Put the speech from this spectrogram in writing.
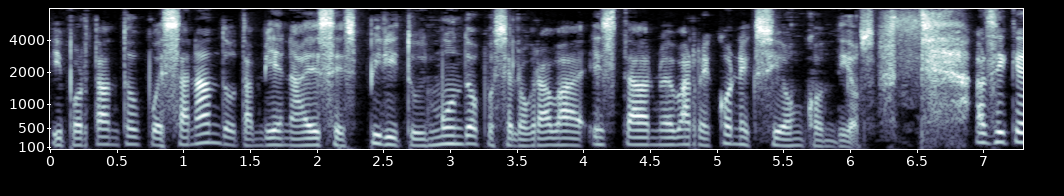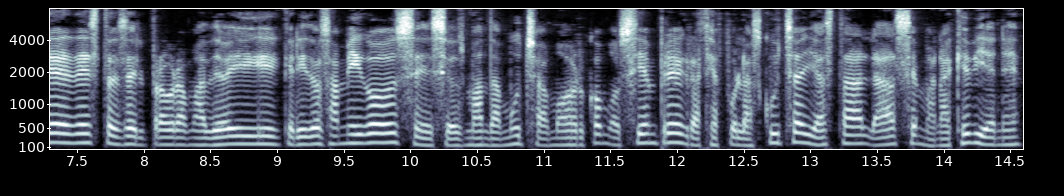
Y por tanto pues sanando también a ese espíritu inmundo pues se lograba esta nueva reconexión con Dios. Así que esto es el programa de hoy queridos amigos. Eh, se os manda mucho amor como siempre. Gracias por la escucha y hasta la semana que viene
